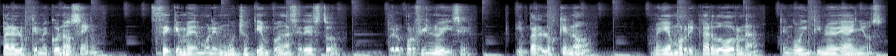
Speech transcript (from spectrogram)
para los que me conocen, sé que me demoré mucho tiempo en hacer esto, pero por fin lo hice. Y para los que no, me llamo Ricardo Horna, tengo 29 años,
